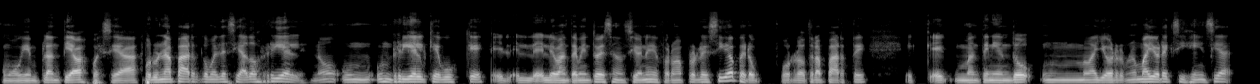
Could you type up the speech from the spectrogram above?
como bien planteabas, pues sea, por una parte, como él decía, dos rieles, ¿no? Un, un riel que busque el, levantamiento de sanciones de forma progresiva, pero por la otra parte, eh, manteniendo un mayor, una mayor exigencia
